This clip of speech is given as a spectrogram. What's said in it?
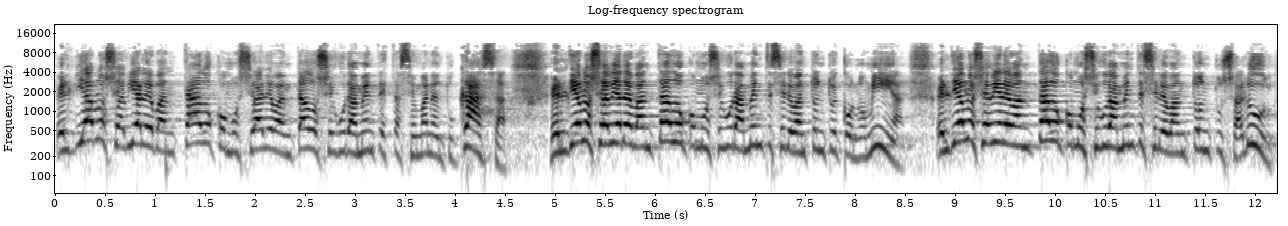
el diablo se había levantado como se ha levantado seguramente esta semana en tu casa, el diablo se había levantado como seguramente se levantó en tu economía, el diablo se había levantado como seguramente se levantó en tu salud.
